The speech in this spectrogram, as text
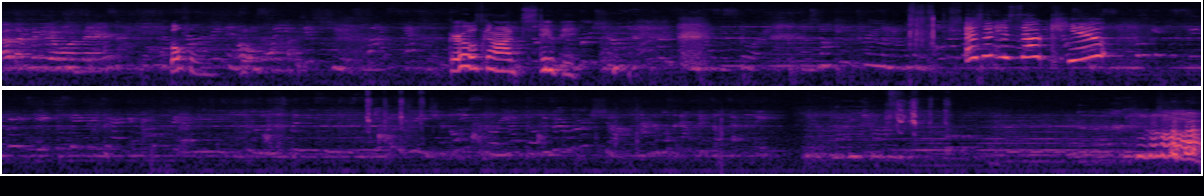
other video on there. Both of them. Oh, Girl's gone stupid. Isn't he so cute? Oh,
